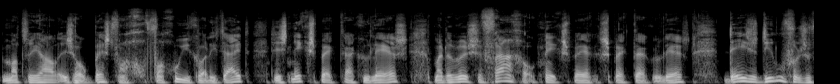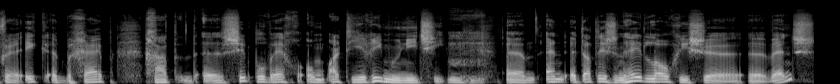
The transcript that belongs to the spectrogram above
materiaal is ook best van, van goede kwaliteit. Het is niks spectaculairs, maar de Russen vragen ook niks spectaculairs. Deze deal, voor zover ik het begrijp, gaat simpelweg om artilleriemunitie. -hmm. um, en dat is een hele logische wens.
